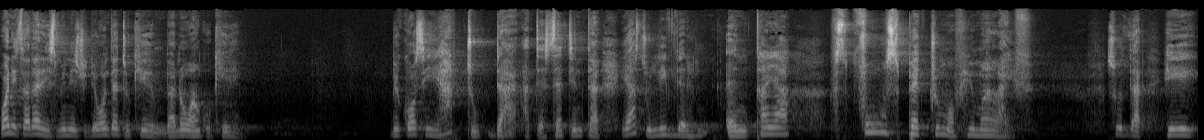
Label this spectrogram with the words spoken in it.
When he started his ministry, they wanted to kill him, but no one could kill him. Because he had to die at a certain time. He has to live the entire full spectrum of human life. So that he,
